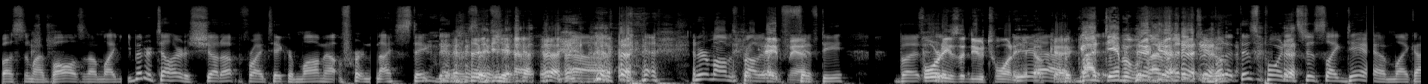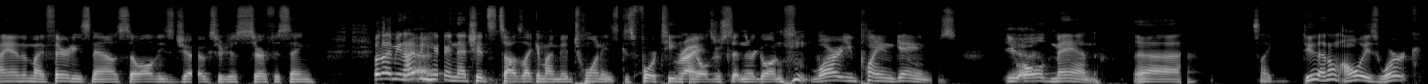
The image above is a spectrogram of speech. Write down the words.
busting my balls. And I'm like, "You better tell her to shut up before I take her mom out for a nice steak dinner." or yeah. Uh, and her mom's probably Hey, like man. 50. But Forty is the new twenty. Yeah, okay. but- God damn it, was I ready to? but at this point, it's just like, damn, like I am in my 30s now, so all these jokes are just surfacing. But I mean, I've been hearing that shit since I was like in my mid 20s because 14 year olds are sitting there going, "Hmm, Why are you playing games? You Yeah. old man. Uh, it's like, dude, I don't always work.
